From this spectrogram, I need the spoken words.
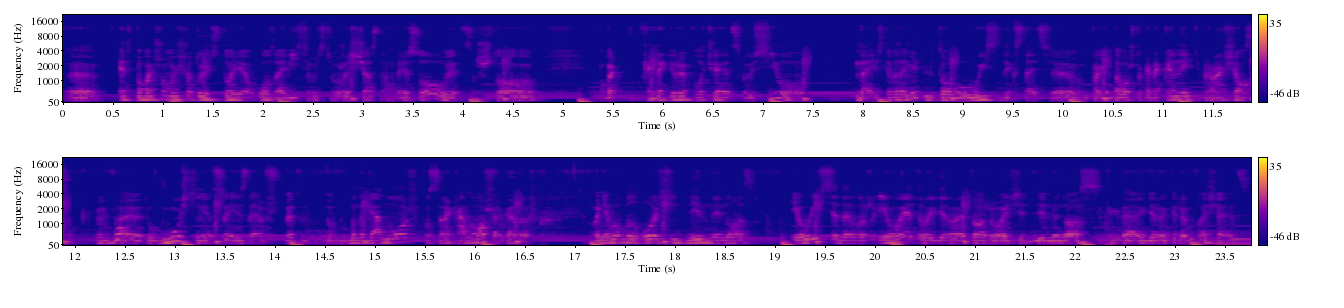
Э, Это, по большому счету, история о зависимости уже сейчас нам вырисовывается, что когда герой получает свою силу, да, если вы заметили, то у Исиды, кстати, помимо того, что когда Канеки превращался в эту гусеницу, я не знаю, в, эту, многоножку, сороконожку, Сороконожку. у него был очень длинный нос. И у Исида, и у этого героя тоже очень длинный нос, когда герой перевоплощается.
